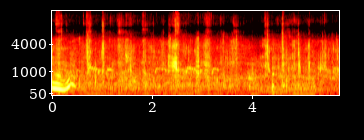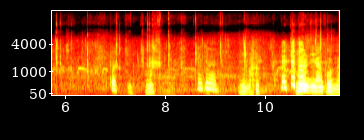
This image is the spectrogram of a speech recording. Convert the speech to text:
อืมปุ่นมันกินหมูอืมมันอีหยังผุ่นไหม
